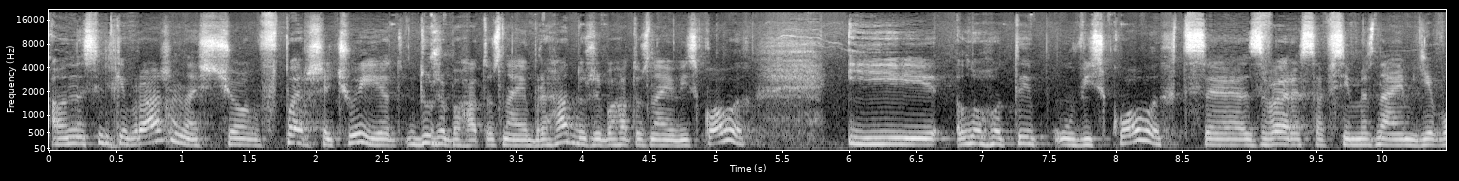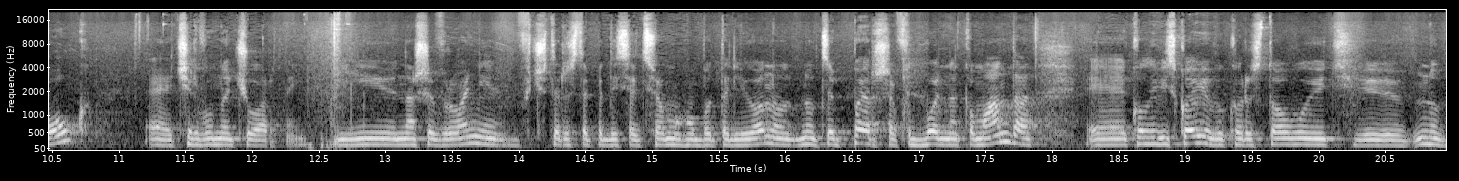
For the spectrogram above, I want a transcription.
Але настільки вражена, що вперше чую, я дуже багато знаю бригад, дуже багато знаю військових. І логотип у військових це з Вереса, всі ми знаємо, є вовк. Е, Червоно-чорний і на шевроні в 457-го батальйону. Ну це перша футбольна команда, е, коли військові використовують е, ну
